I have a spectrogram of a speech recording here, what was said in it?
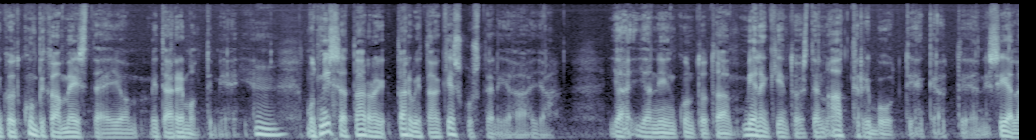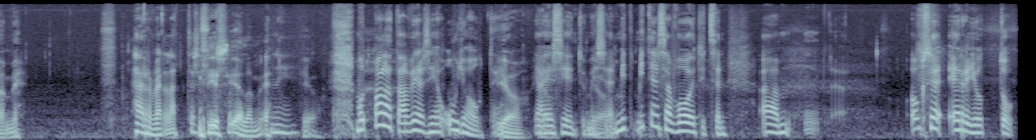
niin kuin, että kumpikaan meistä ei ole mitään remonttimiehiä. Mm. Mutta missä tarvitaan keskustelijaa ja, ja, ja niin kuin tota, mielenkiintoisten attribuuttien käyttäjä, niin siellä me. Härvellätte sitä. Niin siellä me, niin. Mutta palataan vielä siihen ujouteen joo, ja jo, esiintymiseen. Jo. miten sä voitit sen? Ähm, onko se eri juttu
